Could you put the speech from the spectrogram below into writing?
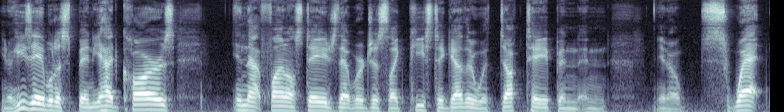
you know, he's able to spin, you had cars in that final stage that were just like pieced together with duct tape and, and you know, sweat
